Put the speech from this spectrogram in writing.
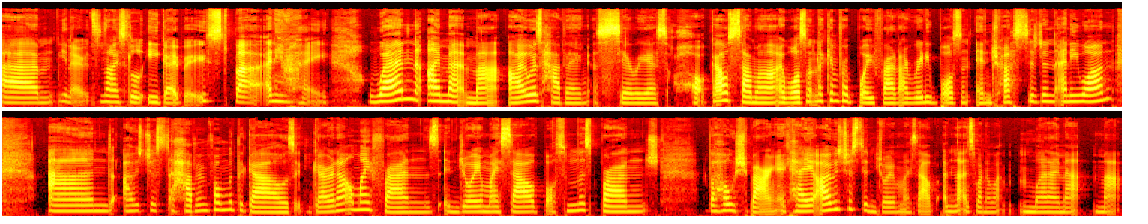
Um, you know, it's a nice little ego boost. But anyway, when I met Matt, I was having a serious hot girl summer. I wasn't looking for a boyfriend. I really wasn't interested in anyone and I was just having fun with the girls, going out with my friends, enjoying myself, bottomless brunch, the whole shebang. Okay, I was just enjoying myself, and that is when I went when I met Matt.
